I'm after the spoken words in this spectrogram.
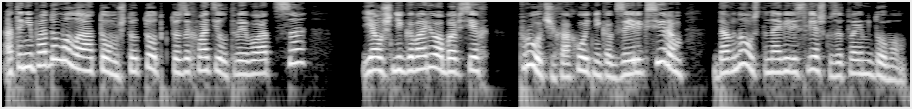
«А ты не подумала о том, что тот, кто захватил твоего отца, я уж не говорю обо всех прочих охотниках за эликсиром, давно установили слежку за твоим домом?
